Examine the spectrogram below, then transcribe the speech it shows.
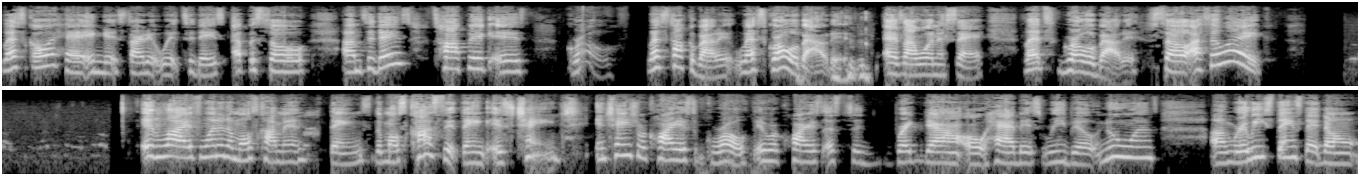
let's go ahead and get started with today's episode. Um, today's topic is growth. Let's talk about it. Let's grow about it, as I want to say. Let's grow about it. So I feel like in life, one of the most common things, the most constant thing is change. And change requires growth. It requires us to break down old habits, rebuild new ones, um, release things that don't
